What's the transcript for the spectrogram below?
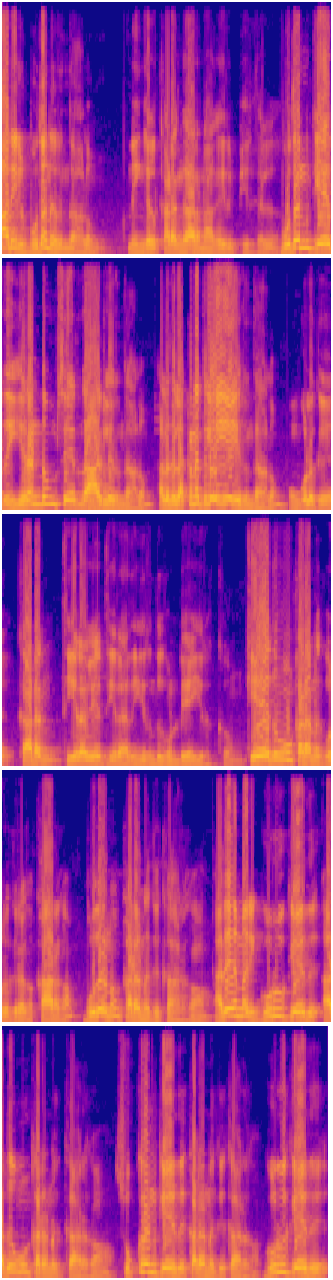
ஆறில் புதன் இருந்தாலும் நீங்கள் கடன்காரனாக இருப்பீர்கள். புதன் கேது இரண்டும் சேர்ந்து ஆறில் இருந்தாலும் அல்லது லக்னத்திலேயே இருந்தாலும் உங்களுக்கு கடன் தீரவே தீராது இருந்து கொண்டே இருக்கும். கேதுவும் கடனுக்கு ஒரு கிரகம் காரகம் புதனும் கடனுக்கு காரகம். அதே மாதிரி குரு கேது அதுவும் கடனுக்கு காரகம். சுக்ரன் கேது கடனுக்கு காரகம். குரு கேது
